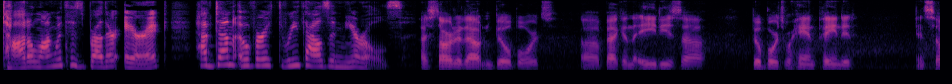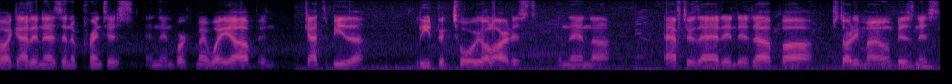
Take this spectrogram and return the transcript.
Todd, along with his brother Eric, have done over 3,000 murals. I started out in billboards. Uh, back in the 80s, uh, billboards were hand painted. And so I got in as an apprentice and then worked my way up and got to be the lead pictorial artist. And then uh, after that, ended up uh, starting my own business.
